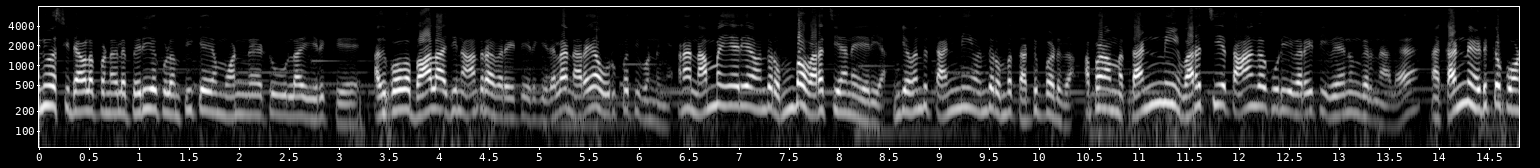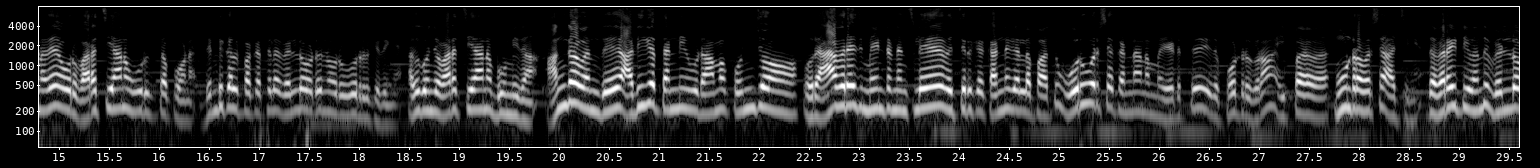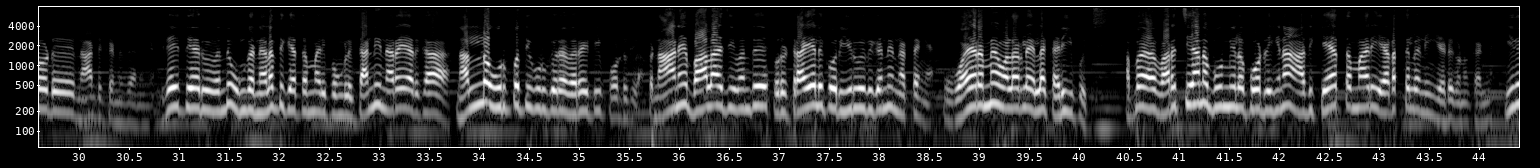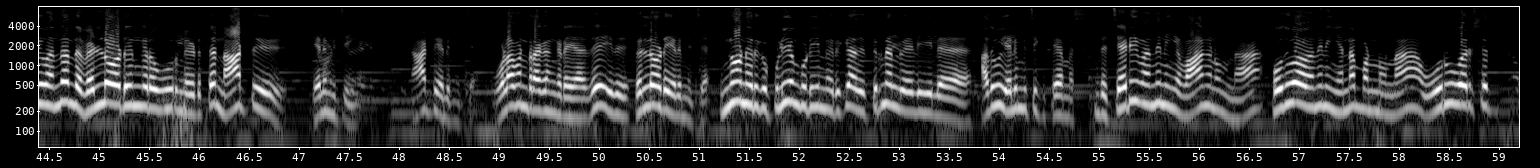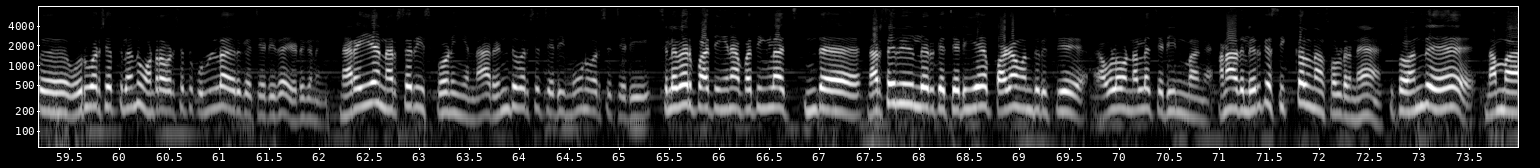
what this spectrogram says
யூனிவர்சிட்டி டெவலப் பண்ணதில் பெரிய குளம் பிகேஎம் ஒன்னு டூலாம் இருக்கு. அது போக பாலாஜின்னு ஆந்திரா வெரைட்டி இருக்கு. இதெல்லாம் நிறைய உற்பத்தி பண்ணுங்க. ஆனால் நம்ம ஏரியா வந்து ரொம்ப வறட்சியான ஏரியா இங்க வந்து தண்ணி வந்து ரொம்ப தட்டுப்பாடு தான் அப்ப நம்ம தண்ணி வறட்சியை தாங்கக்கூடிய வெரைட்டி வேணுங்கிறனால நான் கண்ணு எடுக்க போனதே ஒரு வறட்சியான ஊருக்கு தான் போனேன். திண்டுக்கல் பக்கத்துல வெள்ளோடுன்னு ஒரு ஊர் இருக்குதுங்க. அது கொஞ்சம் வறட்சியான பூமி தான் அங்க வந்து அதிக தண்ணி விடாம கொஞ்சம் ஒரு ஆவரேஜ் மெயின்டெனன்ஸ்லயே வச்சிருக்க கண்ணுகளில் பார்த்து ஒரு வருஷ கண்ணா நம்ம எடுத்து இதை போட்டிருக்கிறோம். இப்ப மூன்றரை வருஷம் ஆச்சுங்க. இந்த வெரைட்டி வந்து வெள்ளோடு நாட்டு கண்ணு தானுங்க. இதே தேர்வு வந்து உங்க நிலத்துக்கு ஏத்த மாதிரி இப்போ உங்களுக்கு தண்ணி நிறைய இருக்கா? நல்ல உற்பத்தி கொடுக்குற வெரைட்டி போட்டுக்கலாம். இப்போ நானே பாலாஜி வந்து ஒரு ட்ரையலுக்கு ஒரு இருபது கன்று நட்டங்க. உயரமே வளரல எல்லாம் கருகி போச்சு. அப்போ வறட்சியான பூமியில் போடுறீங்கன்னா அதுக்கேற்ற மாதிரி இடத்துல நீங்கள் எடுக்கணும் கண்ணு. இது வந்து அந்த வெள்ளோடுங்கிற ஊரில் எடுத்த நாட்டு எலுமிச்சைங்க. நாட்டு எலுமிச்சை. உழவன் ரகம் கிடையாது இது வெள்ளோட எலுமிச்சை. இன்னொன்று இருக்கு புளியங்குடின்னு இருக்கு அது திருநெல்வேலியில அதுவும் எலுமிச்சைக்கு ஃபேமஸ் இந்த செடி வந்து நீங்க வாங்கணும்னா பொதுவாக வந்து நீங்க என்ன பண்ணணும்னா ஒரு வருஷத்து ஒரு வருஷத்துலேருந்து ஒன்றரை வருஷத்துக்குள்ள இருக்க செடி தான் எடுக்கணுங்க. நிறைய நர்சரிஸ் போனீங்கன்னா ரெண்டு வருஷ செடி மூணு வருஷ செடி சில பேர் பார்த்தீங்கன்னா பார்த்தீங்களா இந்த நர்சரியில் இருக்க செடியே பழம் வந்துருச்சு அவ்வளோ நல்ல செடின்பாங்க. ஆனால் அதில் இருக்க சிக்கல் நான் சொல்கிறேனே இப்போ வந்து நம்ம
